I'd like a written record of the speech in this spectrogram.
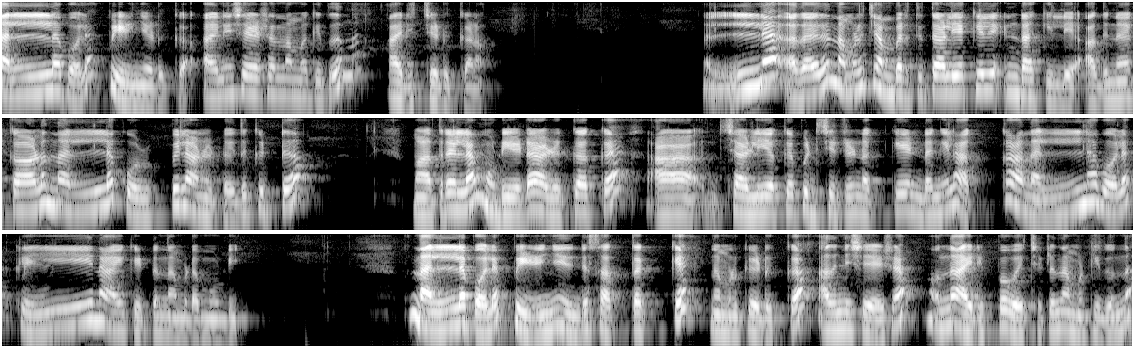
നല്ലപോലെ പിഴിഞ്ഞെടുക്കുക. അതിന് ശേഷം നമുക്കിത് അരിച്ചെടുക്കണം. നല്ല അതായത് നമ്മൾ ചെമ്പരത്തി താളിയൊക്കെ ഉണ്ടാക്കില്ലേ അതിനേക്കാളും നല്ല കൊഴുപ്പിലാണ് കേട്ടോ ഇത് കിട്ടുക. മാത്രമല്ല മുടിയുടെ അഴുക്കൊക്കെ ആ ചളിയൊക്കെ പിടിച്ചിട്ടുണ്ടൊക്കെ ഉണ്ടെങ്കിൽ ഒക്കെ നല്ല പോലെ ക്ലീനായി കിട്ടും നമ്മുടെ മുടി. നല്ല പോലെ പിഴിഞ്ഞ് ഇതിന്റെ സത്തൊക്കെ നമ്മൾക്ക് എടുക്കുക. അതിന് ശേഷം ഒന്ന് അരിപ്പ് വെച്ചിട്ട് നമുക്കിതൊന്ന്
